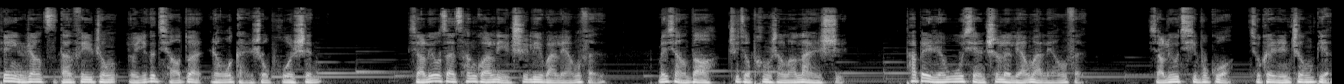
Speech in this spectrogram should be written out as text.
电影《让子弹飞》中有一个桥段让我感受颇深。小六在餐馆里吃了一碗凉粉，没想到这就碰上了烂事，他被人诬陷吃了两碗凉粉。小六气不过，就跟人争辩。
